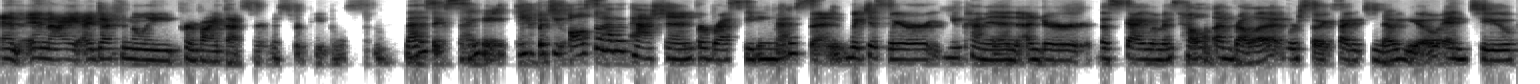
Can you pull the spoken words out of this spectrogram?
and and I, I definitely provide that service for people. So. That is exciting. But you also have a passion for breastfeeding medicine, which is where you come in under the Sky Women's Health umbrella. We're so excited to know you and to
